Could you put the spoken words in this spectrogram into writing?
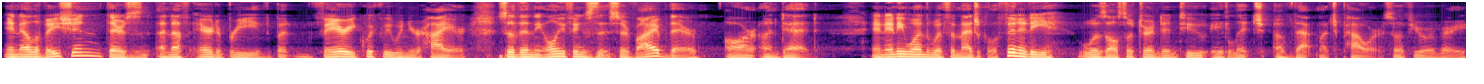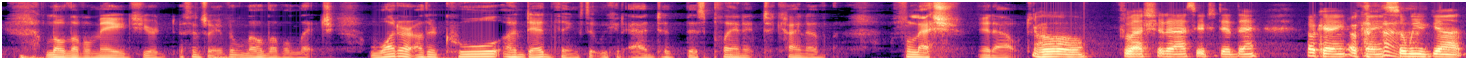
in elevation there's enough air to breathe but very quickly when you're higher. So then the only things that survive there are undead and anyone with a magical affinity was also turned into a lich of that much power. So if you're a very low level mage, you're essentially a low level lich. What are other cool undead things that we could add to this planet to kind of flesh it out? Oh, flesh it. Out. I see what you did there. Okay, okay. so we've got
